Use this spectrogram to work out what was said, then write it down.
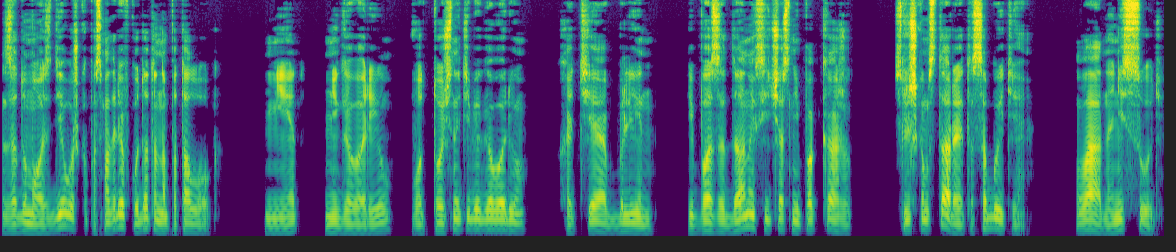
задумалась девушка, посмотрев куда-то на потолок. Нет, не говорил. Вот точно тебе говорю. Хотя, блин, и базы данных сейчас не покажут. Слишком старое это событие. Ладно, не суть.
